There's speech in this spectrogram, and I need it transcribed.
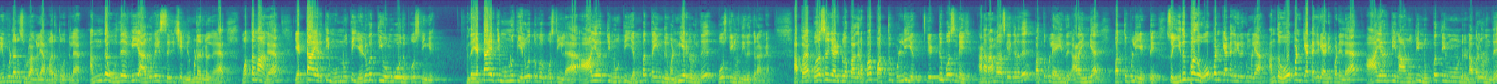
நிபுணர்னு சொல்லுவாங்க இல்லையா மருத்துவத்தில்? அந்த உதவி அறுவை சிகிச்சை நிபுணர்களில் மொத்தமாக எட்டாயிரத்தி முந்நூற்றி எழுபத்தி ஒம்பது போஸ்டிங்கு இந்த எட்டாயிரத்தி முந்நூற்றி எழுபத்தொம்போது போஸ்டிங்கில் ஆயிரத்தி நூற்றி எண்பத்தைந்து வன்னியர்கள் வந்து போஸ்டிங் வந்து இருக்கிறாங்க. அப்போ பர்சன்டேஜ் அடிப்பில் பார்க்குறப்ப பத்து புள்ளி எட் எட்டு பர்சன்டேஜ் ஆனால் ராமதாஸ் கேட்குறது பத்து புள்ளி ஐந்து. ஆனால் இங்கே பத்து புள்ளி எட்டு. ஸோ இது போக ஓப்பன் கேட்டகரி இருக்கும் இல்லையா? அந்த ஓப்பன் கேட்டகரி அடிப்படையில் ஆயிரத்தி நானூற்றி முப்பத்தி மூன்று நபர்கள் வந்து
